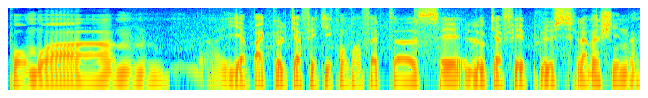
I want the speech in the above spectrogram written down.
pour moi, il n'y a pas que le café qui compte en fait, c'est le café plus la machine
